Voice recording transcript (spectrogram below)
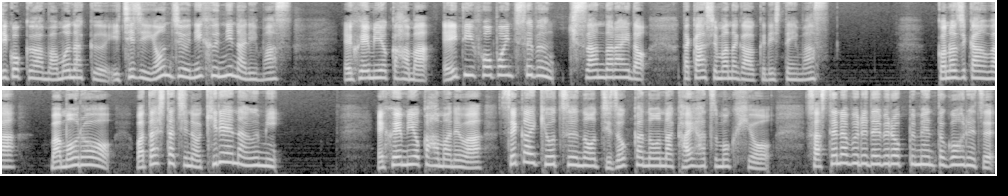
時刻は間もなく1時42分になります。FM 横浜84.7キスライド高橋真奈がお送りしています。この時間は守ろう私たちの綺麗な海 FM 横浜では世界共通の持続可能な開発目標サステナブルデベロップメントゴールズ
